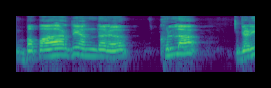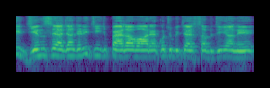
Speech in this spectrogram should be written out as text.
ਵਪਾਰ ਦੇ ਅੰਦਰ ਖੁੱਲਾ ਜਿਹੜੀ ਜਿੰਸ ਆ ਜਾਂ ਜਿਹੜੀ ਚੀਜ਼ ਪੈਦਾਵਾਰ ਆ ਕੁਝ ਵੀ ਚਾਹੇ ਸਬਜ਼ੀਆਂ ਨੇ,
